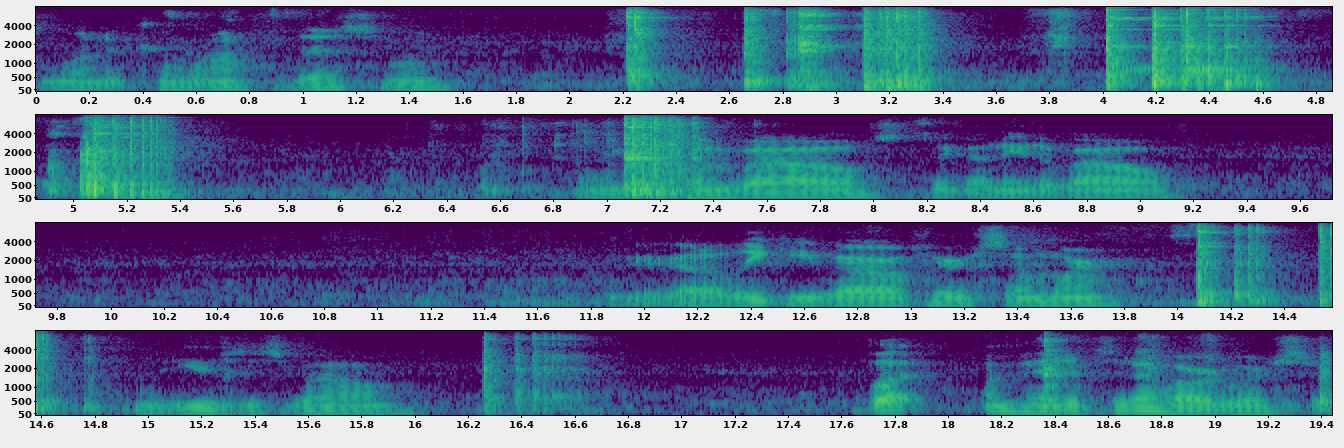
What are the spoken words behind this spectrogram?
The one to come off of this one. I need some valves. I think I need a valve. I I got a leaky valve here somewhere. I'll use this valve. But I'm headed to the hardware store.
